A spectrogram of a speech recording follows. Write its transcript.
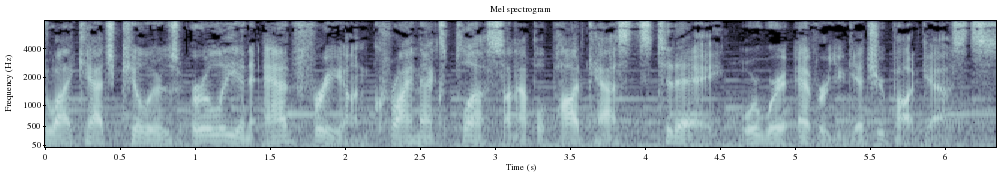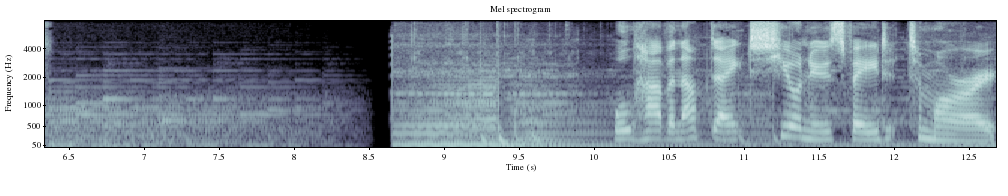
to I Catch Killers early and ad free on Crimex Plus on Apple Podcasts today or wherever you get your podcasts. We'll have an update to your newsfeed tomorrow.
